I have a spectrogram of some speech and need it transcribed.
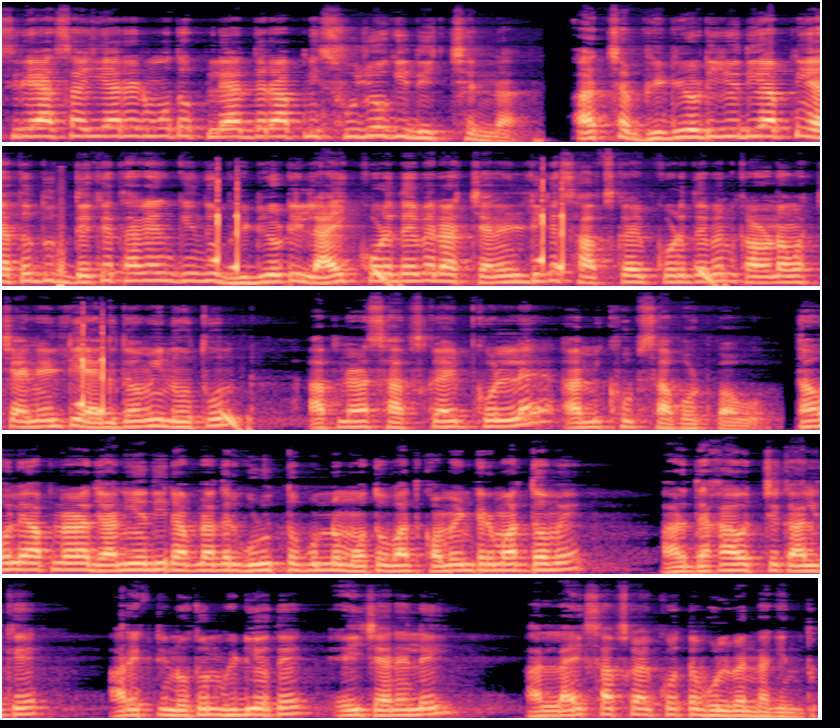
শ্রেয়াস আইয়ারের মতো প্লেয়ারদের আপনি সুযোগই দিচ্ছেন না। আচ্ছা ভিডিওটি যদি আপনি এতদূর দেখে থাকেন, কিন্তু ভিডিওটি লাইক করে দেবেন আর চ্যানেলটিকে সাবস্ক্রাইব করে দেবেন, কারণ আমার চ্যানেলটি একদমই নতুন। আপনারা সাবস্ক্রাইব করলে আমি খুব সাপোর্ট পাবো। তাহলে আপনারা জানিয়ে দিন আপনাদের গুরুত্বপূর্ণ মতবাদ কমেন্টের মাধ্যমে। আর দেখা হচ্ছে কালকে আরেকটি নতুন ভিডিওতে এই চ্যানেলেই আর লাইক সাবস্ক্রাইব করতে ভুলবেন না কিন্তু।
